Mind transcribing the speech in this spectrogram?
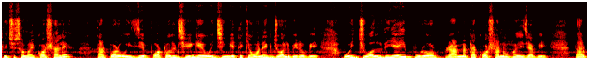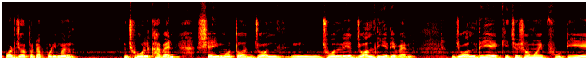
কিছু সময় কষালে তারপর ওই যে পটল ঝিঙে, ওই ঝিঙে থেকে অনেক জল বেরোবে। ওই জল দিয়েই পুরো রান্নাটা কষানো হয়ে যাবে। তারপর যতটা পরিমাণ ঝোল খাবেন, সেই মতো জল ঝোল দিয়ে জল দিয়ে দেবেন। জল দিয়ে কিছু সময় ফুটিয়ে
